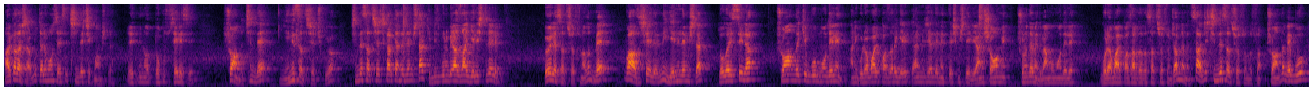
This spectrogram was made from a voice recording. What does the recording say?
Arkadaşlar bu telefon serisi Çin'de çıkmamıştı. Redmi Note 9 serisi şu anda Çin'de yeni satışa çıkıyor. Çin'de satışa çıkarken de demişler ki biz bunu biraz daha geliştirelim. Öyle satışa sunalım ve bazı şeylerini yenilemişler. Dolayısıyla şu andaki bu modelin hani global pazara gelip gelmeyeceği de netleşmiş değil. Yani Xiaomi şunu demedi. Ben bu modeli global pazarda da satışa sunacağım demedi. Sadece Çin'de satışa sundu şu- anda ve bu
